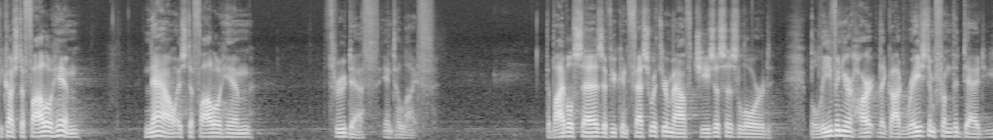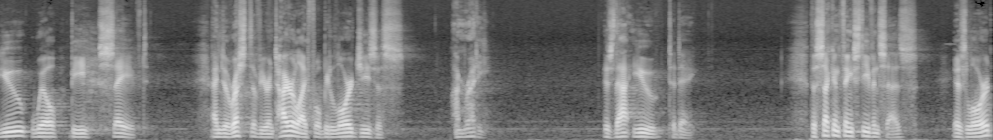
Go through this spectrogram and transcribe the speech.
Because to follow him now is to follow him through death into life. The Bible says if you confess with your mouth Jesus is Lord, believe in your heart that God raised him from the dead, you will be saved. And the rest of your entire life will be Lord Jesus, I'm ready. Is that you today? The second thing Stephen says is, Lord,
